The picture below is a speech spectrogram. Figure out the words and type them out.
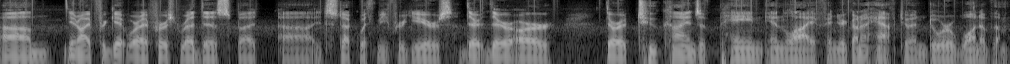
um, you know, I forget where I first read this, but uh, it stuck with me for years. There, there are, there are two kinds of pain in life, and you're going to have to endure one of them.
